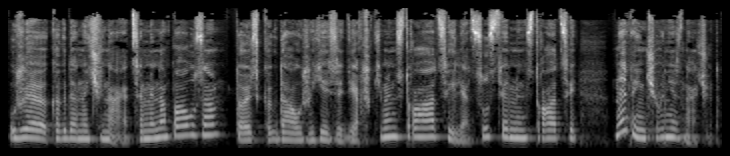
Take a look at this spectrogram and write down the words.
уже когда начинается менопауза, то есть когда уже есть задержки менструации или отсутствие менструации, но это ничего не значит.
